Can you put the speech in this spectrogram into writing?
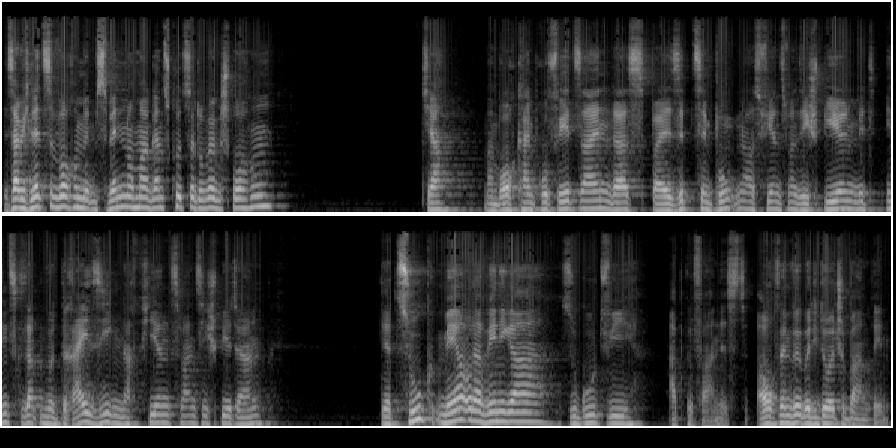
Jetzt habe ich letzte Woche mit dem Sven noch mal ganz kurz darüber gesprochen. Tja, man braucht kein Prophet sein, dass bei 17 Punkten aus 24 Spielen mit insgesamt nur drei Siegen nach 24 Spieltagen der Zug mehr oder weniger so gut wie abgefahren ist. Auch wenn wir über die Deutsche Bahn reden.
